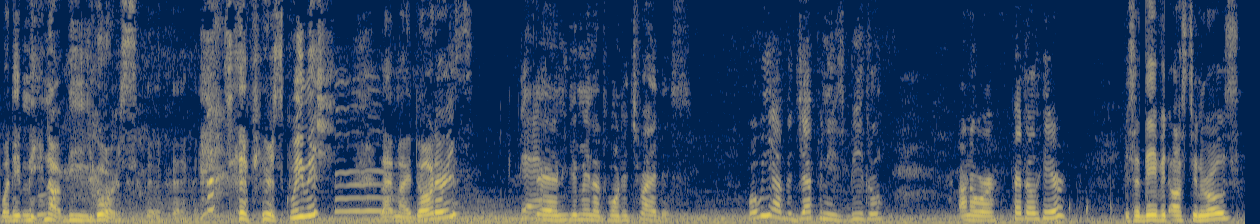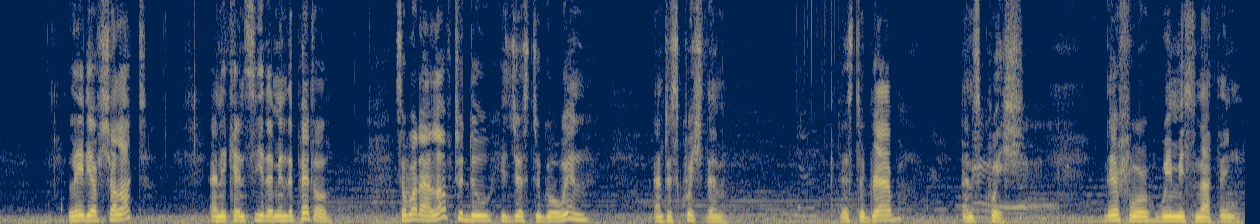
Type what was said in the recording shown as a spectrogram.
but it may not be yours. so if you're squeamish, like my daughter is, yeah. then you may not want to try this. But we have the Japanese beetle on our petal here. It's a David Austin Rose, Lady of Shalott, and you can see them in the petal. So what I love to do is just to go in and to squish them. Just to grab and squish. Therefore, we miss nothing.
